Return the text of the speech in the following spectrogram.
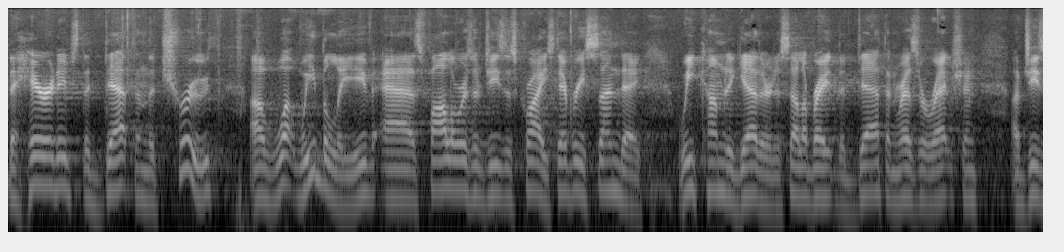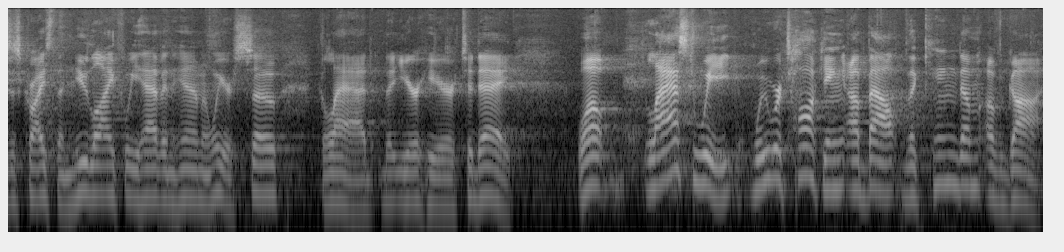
the heritage, the depth, and the truth of what we believe as followers of Jesus Christ. Every Sunday, we come together to celebrate the death and resurrection of Jesus Christ, the new life we have in Him, and we are so glad that you're here today. Well, last week we were talking about the kingdom of God.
